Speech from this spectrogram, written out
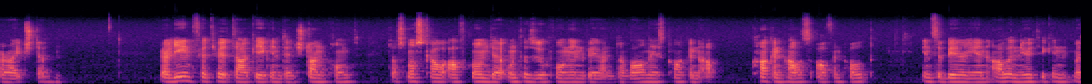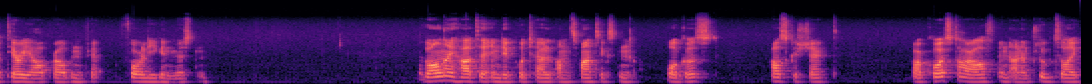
bereitstellen. Berlin vertritt dagegen den Standpunkt, dass Moskau aufgrund der Untersuchungen während Nawalnys Krankenhausaufenthalt in Sibirien alle nötigen Materialproben vorliegen müssten. Nawalny hatte in dem Hotel am 20. August ausgecheckt war kurz darauf in einem Flugzeug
